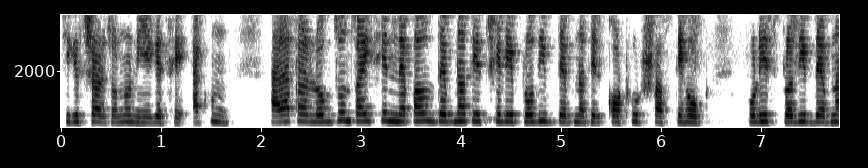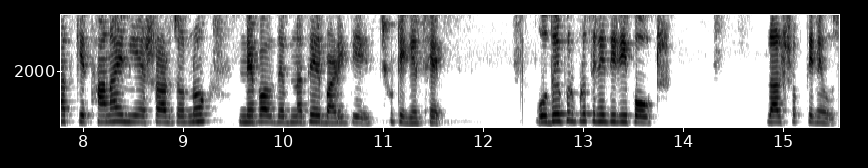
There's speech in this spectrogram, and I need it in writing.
চিকিৎসার জন্য নিয়ে গেছে। এখন এলাকার লোকজন চাইছেন নেপাল দেবনাথের ছেলে প্রদীপ দেবনাথের কঠোর শাস্তি হোক। পুলিশ প্রদীপ দেবনাথকে থানায় নিয়ে আসার জন্য নেপাল দেবনাথের বাড়িতে ছুটে গেছে। উদয়পুর প্রতিনিধি রিপোর্ট লাল শক্তি নিউজ।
